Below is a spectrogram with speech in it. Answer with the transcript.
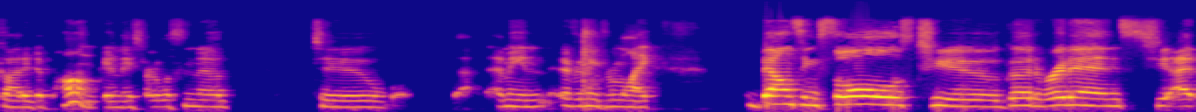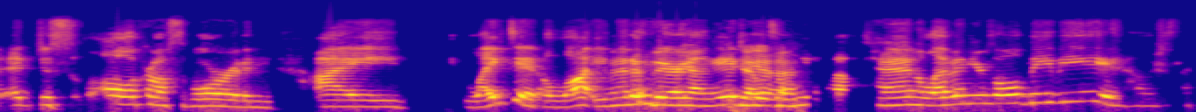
got into punk and they started listening to, to I mean, everything from like bouncing souls to good riddance to I, I just all across the board. And I liked it a lot, even at a very young age. I was only about 10, 11 years old, maybe. And I was just like,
